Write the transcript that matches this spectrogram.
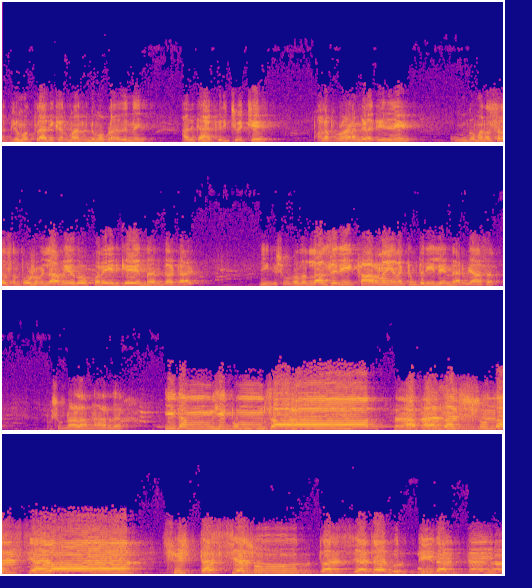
அக்னிஹோத்ராதி கர்மா நின்று போகக்கூடாதுன்னு அதுக்காக பிரிச்சு வச்சு பல புராணங்களை எழுதினேள் உங்க மனசுல சந்தோஷம் இல்லாம ஏதோ குறை இருக்கே என்னன்னு கேட்டாள். நீங்க சொல்றதெல்லாம் சரி காரணம் எனக்கும் தெரியலேன்னார் வியாசர். சொன்னாலாம் நாரதர். இதம் ஹி பும்சாசுதஸ்ய சிஷ்டஸ்ய சூத்தஸ்ய ச புத்திதத்தயோ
